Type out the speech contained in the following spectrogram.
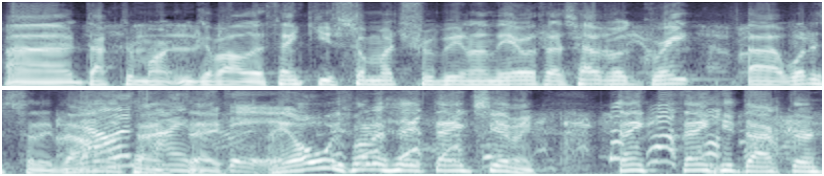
Uh, Dr. Martin Gibala, thank you so much for being on the air with us. Have a great, uh, what is today? Valentine's, Valentine's Day. Day. I always want to say Thanksgiving. thank, thank you, Doctor.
